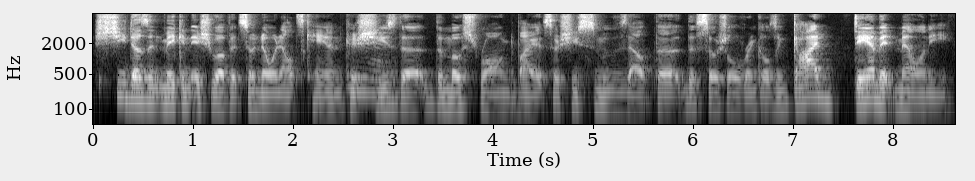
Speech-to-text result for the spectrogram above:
she doesn't make an issue of it so no one else can because Yeah. she's the the most wronged by it so she smooths out the the social wrinkles and god damn it melanie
